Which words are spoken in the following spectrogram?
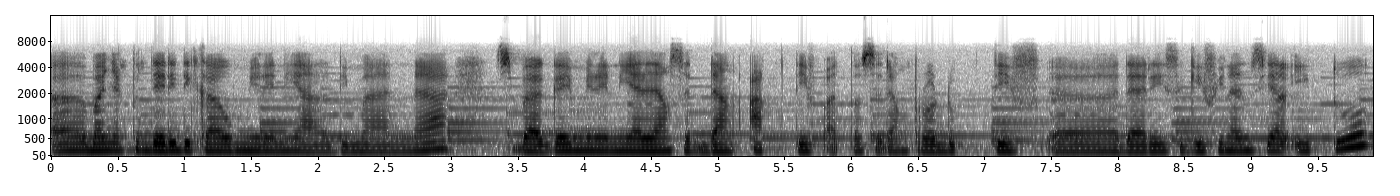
banyak terjadi di kaum milenial di mana sebagai milenial yang sedang aktif atau sedang produktif uh, dari segi finansial itu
